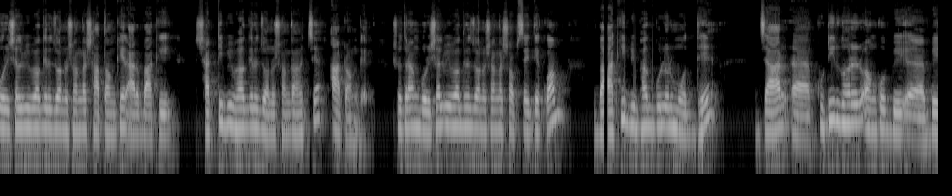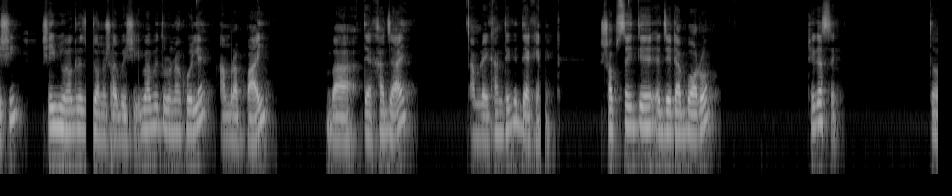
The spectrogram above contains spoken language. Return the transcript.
বরিশাল বিভাগের জনসংখ্যা সাত অঙ্কের আর বাকি ষাটটি বিভাগের জনসংখ্যা হচ্ছে আট অঙ্কের। সুতরাং বরিশাল বিভাগের জনসংখ্যা সবচাইতে কম। বাকি বিভাগগুলোর মধ্যে যার কুটির ঘরের অঙ্ক বেশি, সেই বিভাগের জনসংখ্যা বেশি। এভাবে তুলনা করলে আমরা পাই বা দেখা যায়, আমরা এখান থেকে দেখেন সবচাইতে যেটা বড়, ঠিক আছে? তো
